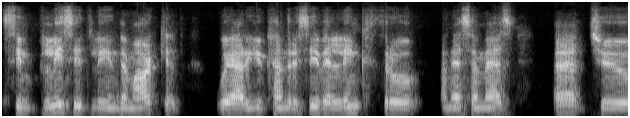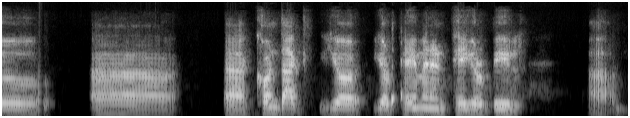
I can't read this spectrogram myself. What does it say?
simplicity in the market where you can receive a link through an SMS to uh, conduct your your payment and pay your bill. Um,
